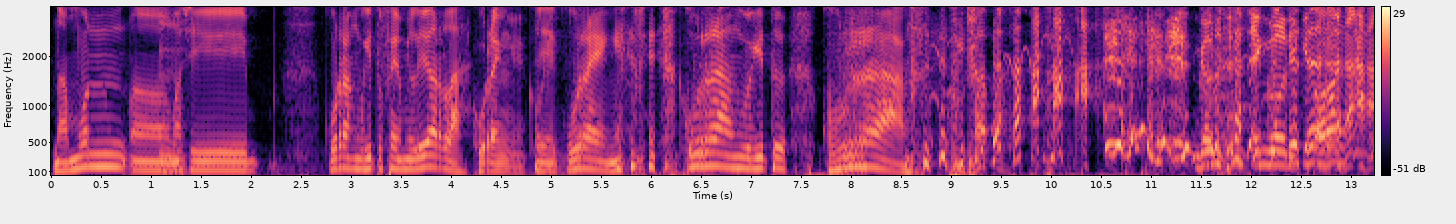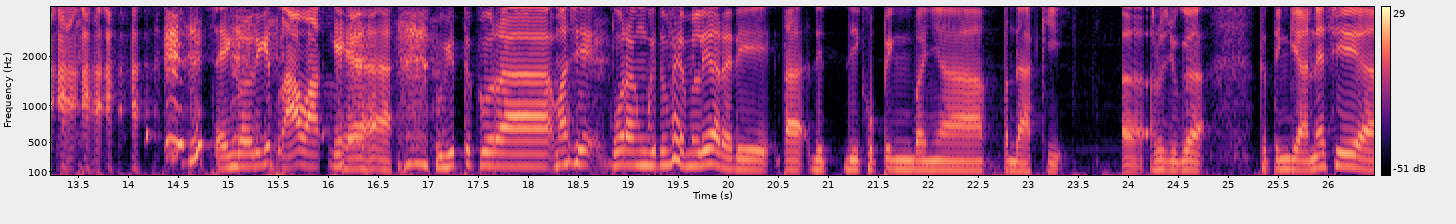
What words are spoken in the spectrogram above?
Namun eh, masih kurang begitu familiar lah. Kurang ya. Kurang. Eh, kurang kurang begitu kurang Gak bisa disenggol dikit orang. senggol dikit lawak ya begitu kurang masih kurang begitu familiar ya di ta- di, di kuping banyak pendaki Eh, terus juga ketinggiannya sih ya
